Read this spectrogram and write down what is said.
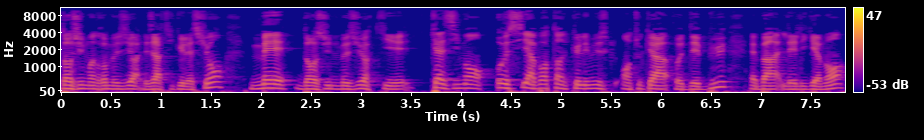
dans une moindre mesure les articulations, mais dans une mesure qui est quasiment aussi importante que les muscles, en tout cas au début, eh ben, les ligaments,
